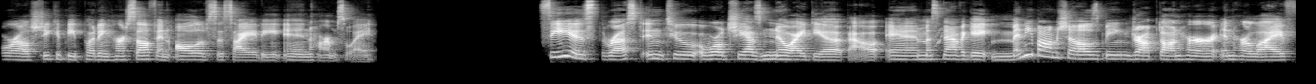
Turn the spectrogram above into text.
or else she could be putting herself and all of society in harm's way. C is thrust into a world she has no idea about and must navigate many bombshells being dropped on her in her life.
